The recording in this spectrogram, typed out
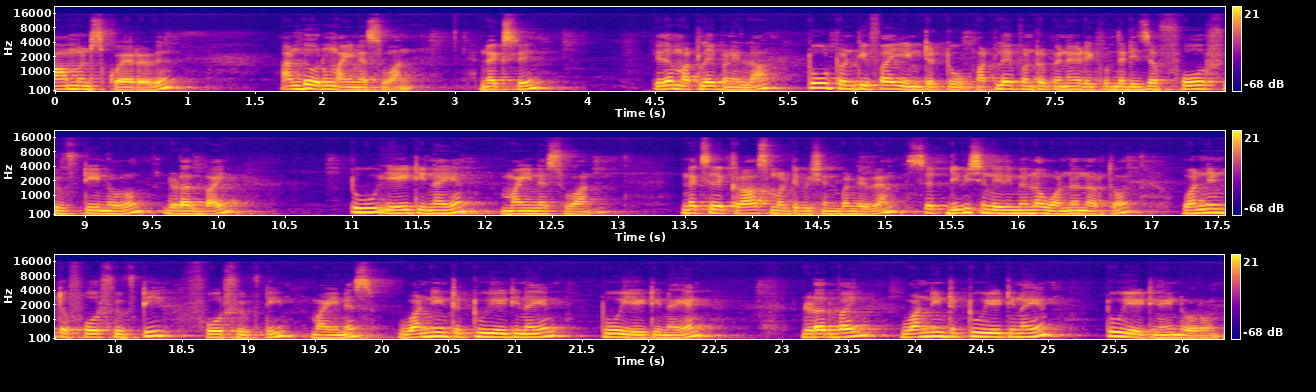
common square அது. அண்டு ஒரு மைனஸ் ஒன் நெக்ஸ்ட்டு இதை மல்டிப்ளை பண்ணிடலாம். Two twenty five into two multiply பண்ணுறப்போ என்ன கிடைக்கும்? தட் இஸ் அ ஃபோர் ஃபிஃப்டின்னு வரும். Divide by two eighty nine minus one இதை cross multiplication பண்ணிடுறேன். செட் டிவிஷன் எதுவுமேலாம் ஒன்றுன்னு அர்த்தம். One into four fifty four fifty minus one into two eighty nine two eighty nine divide by one into two eighty two eighty nine வரும்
